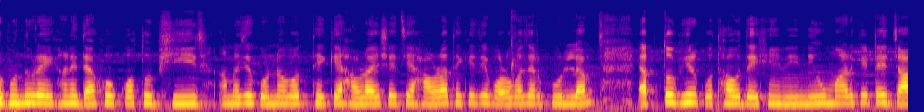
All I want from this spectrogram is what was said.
তো বন্ধুরা এখানে দেখো কত ভিড়। আমরা যে কন্যাগর থেকে হাওড়া এসেছি, হাওড়া থেকে যে বড়বাজার ঘুরলাম, এত ভিড় কোথাও দেখিনি। নিউ মার্কেটে যা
